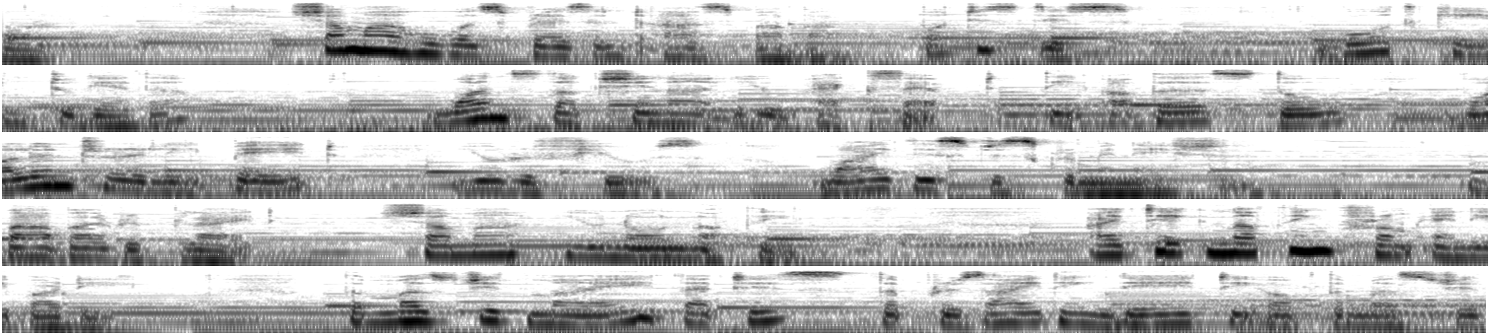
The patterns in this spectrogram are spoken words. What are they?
all. Shama, who was present, asked Baba, What is this? Both came together. Once dakshina you accept, the others, though voluntarily paid, you refuse. Why this discrimination? Baba replied, Shama, you know nothing. I take nothing from anybody. The Masjid Mai, that is, the presiding deity of the masjid,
